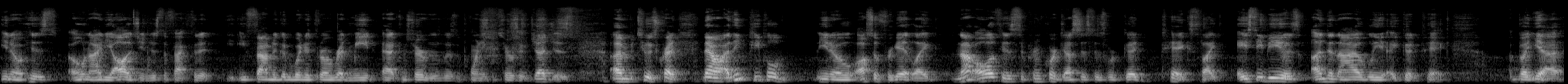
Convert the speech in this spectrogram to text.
you know his own ideology and just the fact that it, he found a good way to throw red meat at conservatives was appointing conservative judges. Um, but to his credit, now I think people you know also forget like not all of his Supreme Court justices were good picks. Like ACB was undeniably a good pick, but yeah.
